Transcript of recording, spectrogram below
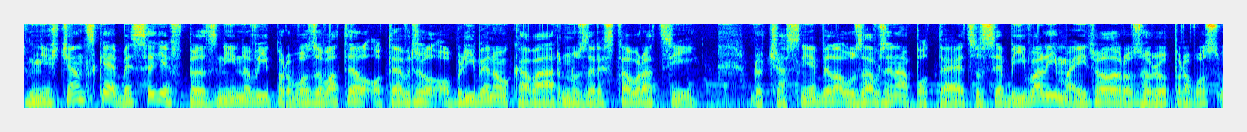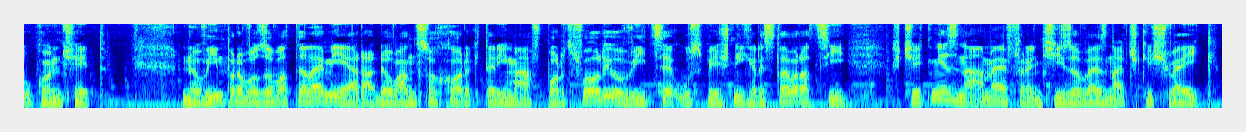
V měšťanské besedě v Plzni nový provozovatel otevřel oblíbenou kavárnu z restaurací. Dočasně byla uzavřena poté, co se bývalý majitel rozhodl provoz ukončit. Novým provozovatelem je Radovan Sochor, který má v portfoliu více úspěšných restaurací, včetně známé franšízové značky Švejk.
